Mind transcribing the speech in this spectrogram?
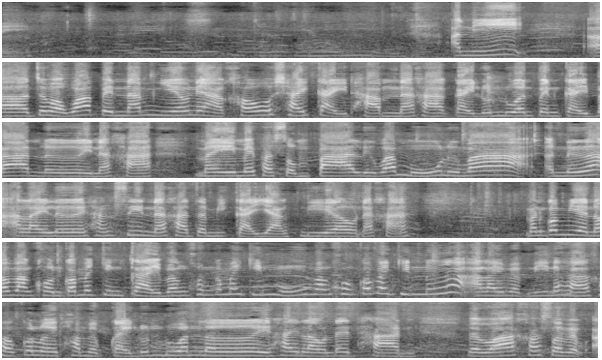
นี่อันนี้จะบอกว่าเป็นน้ำเงี้ยวเนี่ยเขาใช้ไก่ทำนะคะ ไก่ล้วนๆเป็นไก่บ้านเลยนะคะ ไม่ไม่ผสมปลาหรือว่าหมูหรือว่าเนื้ออะไรเลยทั้งสิ้นนะคะ จะมีไก่อย่างเดียวนะคะ มันก็มีเนาะบางคนก็ไม่กินไก่ บางคนก็ไม่กินหมู บางคนก็ไม่กินเนื้ออะไรแบบนี้นะคะเขาก็เลยทำแบบไก่ล้วนๆเลย ให้เราได้ทานแบบว่าข้าวซอยแบบอ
